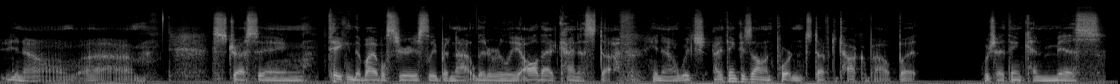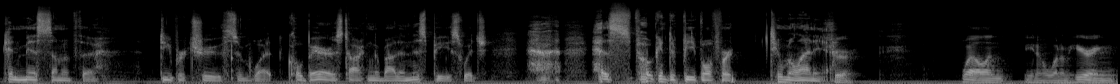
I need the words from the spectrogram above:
you know, um, stressing taking the Bible seriously but not literally, all that kind of stuff. You know, which I think is all important stuff to talk about, but which I think can miss can miss some of the deeper truths of what Colbert is talking about in this piece, which has spoken to people for two millennia. Sure. Well, and you know what I'm hearing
